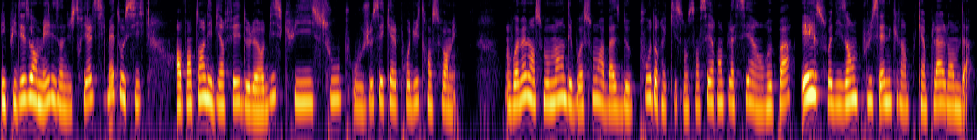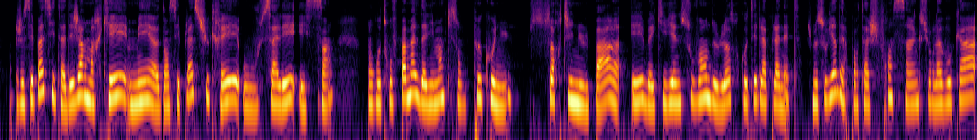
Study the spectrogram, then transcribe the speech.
Et puis désormais, les industriels s'y mettent aussi en vantant les bienfaits de leurs biscuits, soupes ou je sais quels produits transformés. On voit même en ce moment des boissons à base de poudre qui sont censées remplacer un repas et soi-disant plus saines qu'un plat lambda. Je sais pas si tu as déjà remarqué, mais euh, dans ces plats sucrés ou salés et sains, on retrouve pas mal d'aliments qui sont peu connus, sortis nulle part et bah, qui viennent souvent de l'autre côté de la planète. Je me souviens des reportages France 5 sur l'avocat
